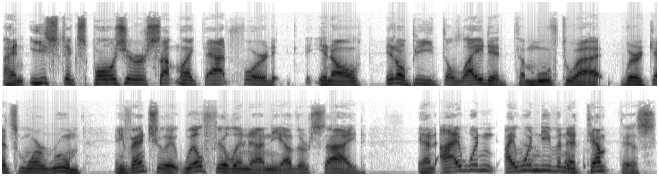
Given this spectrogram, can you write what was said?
an east exposure or something like that for it. You know, it'll be delighted to move to a where it gets more room. Eventually, it will fill in on the other side. And I wouldn't I wouldn't even attempt this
